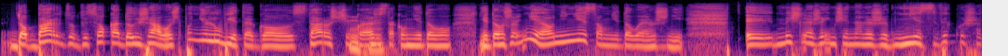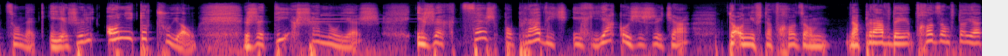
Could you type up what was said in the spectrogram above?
do bardzo wysoka dojrzałość, bo nie lubię tego, starość się kojarzy z taką niedo, niedążą. Nie, oni nie są niedołężni. Y, Myślę, że im się należy niezwykły szacunek. I jeżeli oni to czują, że ty ich szanujesz i że chcesz poprawić ich jakość życia, to oni w to wchodzą. Naprawdę wchodzą w to. Ja,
